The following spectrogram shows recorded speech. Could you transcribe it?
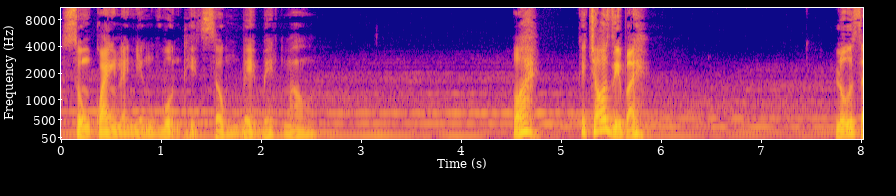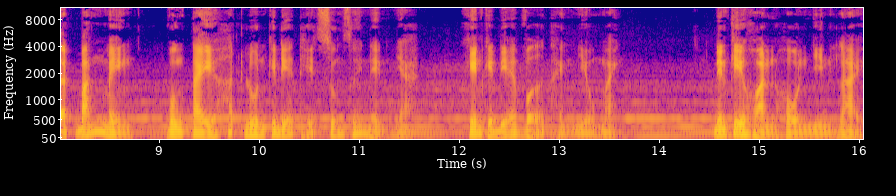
Xung quanh là những vụn thịt sống bê bết máu. Ôi, cái chó gì vậy? Lũ giật bắn mình Vùng tay hất luôn cái đĩa thịt xuống dưới nền nhà Khiến cái đĩa vỡ thành nhiều mảnh. Đến khi hoàn hồn nhìn lại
